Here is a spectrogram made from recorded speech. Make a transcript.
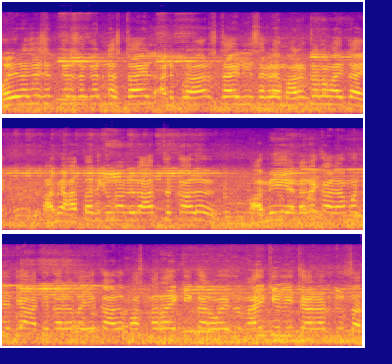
बळीराजा शेतकरी संघटना स्टाईल आणि प्रहार स्टाईल ही सगळ्या महाराष्ट्राला माहीत आहे. आम्ही हातात घेऊन आलेलं आजचं काळं आम्ही येणाऱ्या काळामध्ये त्या अधिकाऱ्याला हे काळं फासणार आहे की कारवाई जर नाही केली चार आठ दिवसात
